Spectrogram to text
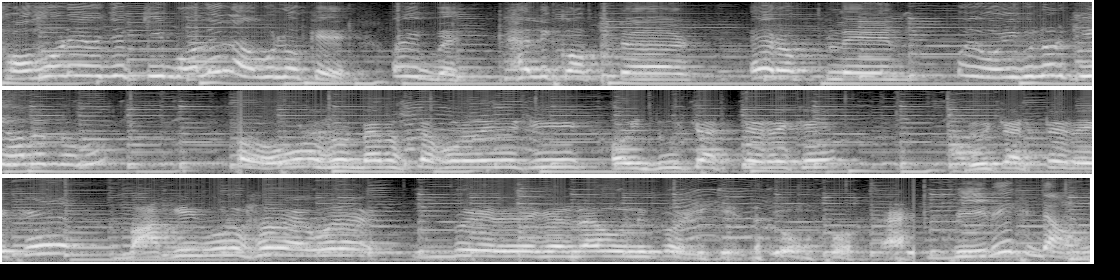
শহরে ওই যে কি বলে না ওগুলোকে? ওই হেলিকপ্টার এরোপ্লেন ওই ওইগুলোর কি হবে প্রভু? ওগুলো সব ব্যবস্থা করে রেখেছি ওই দু চারটে রেখে দু চারটে রেখে বাকিগুলো সব একবারে বেড়ে ডাউন করিয়ে দেবো। ব্রেক ডাউন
